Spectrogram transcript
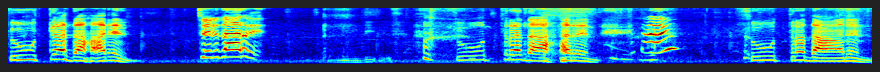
സൂത്രധാരൻ. ചുരിദാറ് സൂത്രധാരൻ. സൂത്രധാരൻ.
